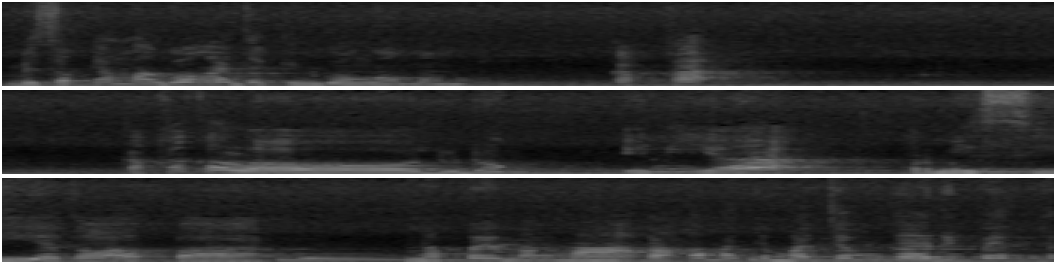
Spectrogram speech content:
Besoknya ma gue ngajakin gue ngomong kakak kakak kalau duduk ini ya permisi atau apa? Kenapa emang ma kakak macam-macam gak di PT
